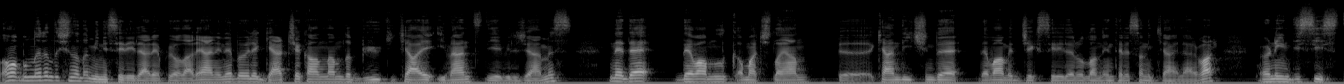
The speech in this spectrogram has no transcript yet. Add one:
Ama bunların dışında da mini seriler yapıyorlar. Yani ne böyle gerçek anlamda büyük hikaye event diyebileceğimiz ne de devamlılık amaçlayan e, kendi içinde devam edecek seriler olan enteresan hikayeler var. Örneğin Deceased,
